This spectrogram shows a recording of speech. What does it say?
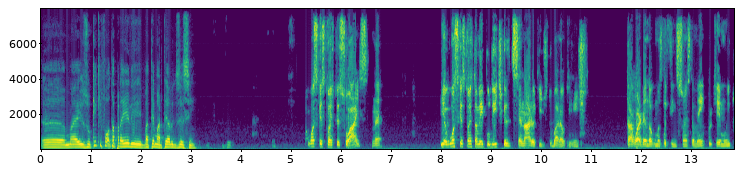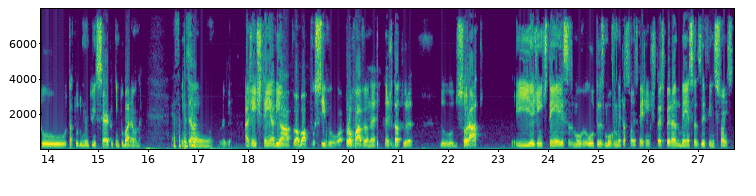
uh, mas o que, que falta para ele bater martelo e dizer sim? Algumas questões pessoais, né? E algumas questões também políticas de cenário aqui de Tubarão, que a gente está aguardando algumas definições também, porque é muito, tá tudo muito incerto aqui em Tubarão, né? Essa pessoa... Então, a gente tem ali uma, uma possível, a provável, né, candidatura do, do Sorato. E a gente tem essas mov outras movimentações que a gente está esperando bem essas definições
